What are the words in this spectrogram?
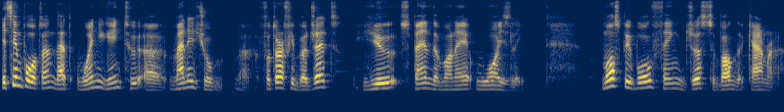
It's important that when you're going to uh, manage your uh, photography budget, you spend the money wisely. Most people think just about the camera,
